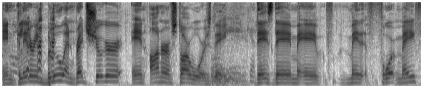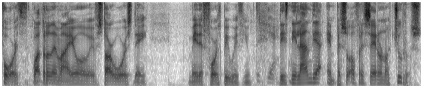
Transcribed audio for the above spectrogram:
en glittering blue and red sugar in honor of Star Wars Day. Desde eh, May, for- May 4th, 4 de mayo, eh, Star Wars Day. May the 4th be with you. Yeah. Disneylandia empezó a ofrecer unos churros,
